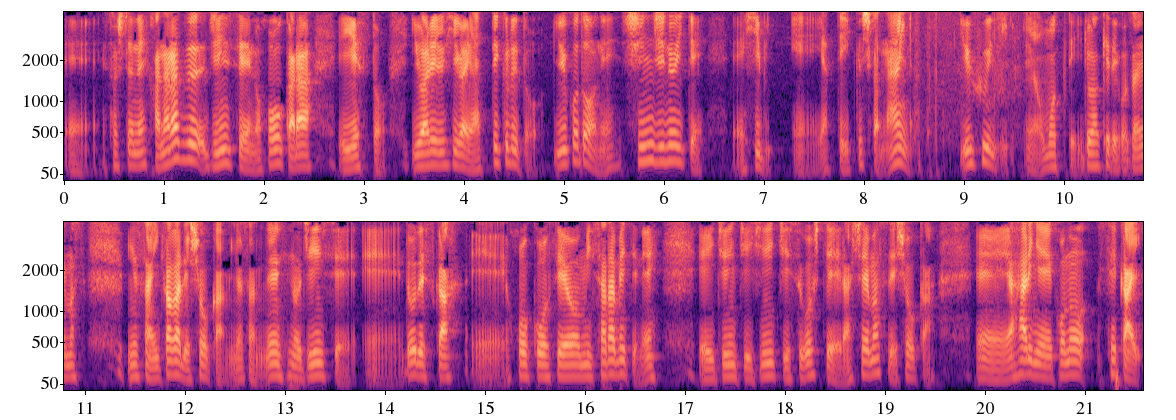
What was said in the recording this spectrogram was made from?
えー、そしてね、必ず人生の方からイエスと言われる日がやってくるということをね、信じ抜いて、え日々、えやっていくしかないなというふうに、え思っているわけでございます。皆さんいかがでしょうか？皆さんね、の人生、えー、どうですか、えー、方向性を見定めてね、えー、一日一日過ごしていらっしゃいますでしょうか、えやはりね、この世界、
